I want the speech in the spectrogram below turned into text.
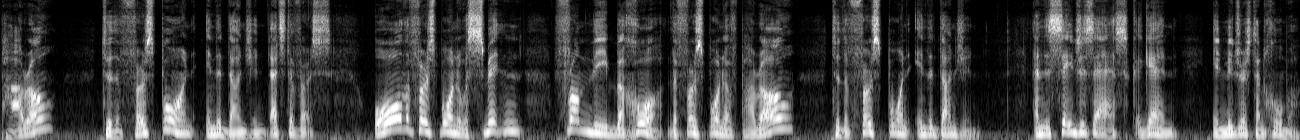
Paro to the firstborn in the dungeon. That's the verse. All the firstborn were smitten, from the Bechor, the firstborn of Paro, to the firstborn in the dungeon. And the sages ask, again, in Midrash Tanchuma,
